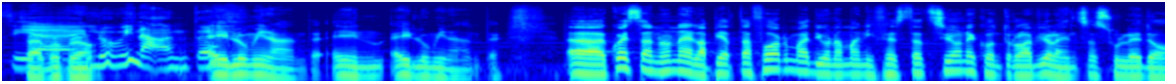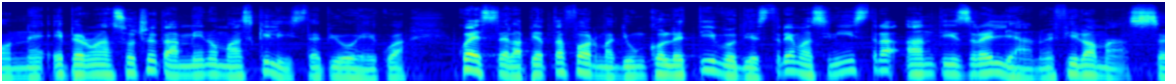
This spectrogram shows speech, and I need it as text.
sì, cioè, è illuminante. È illuminante. È, in- è illuminante. Eh, questa non è la piattaforma di una manifestazione contro la violenza sulle donne e per una società meno maschilista e più equa. Questa è la piattaforma di un collettivo di estrema sinistra anti-israeliano e filo Hamas.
